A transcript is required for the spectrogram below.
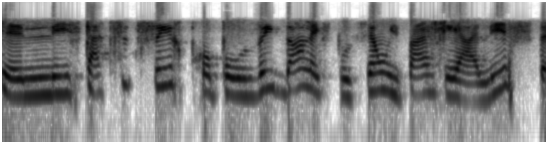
les statues de cire proposés dans l'exposition hyper réaliste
